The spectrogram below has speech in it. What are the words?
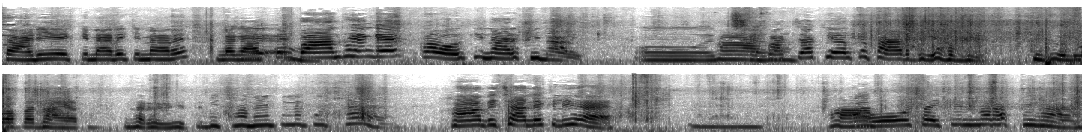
साड़ी के किनारे किनारे लगाते हैं? बांधेंगे को किनारे किनारे। ओ हाँ अच्छा। बच्चा खेल के फाड़ दिया अभी। झूलवा बनाया था घर बिछाने के लिए कुछ है? हाँ बिछाने के लिए है। हाँ वो साइकिल में रखे हैं।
